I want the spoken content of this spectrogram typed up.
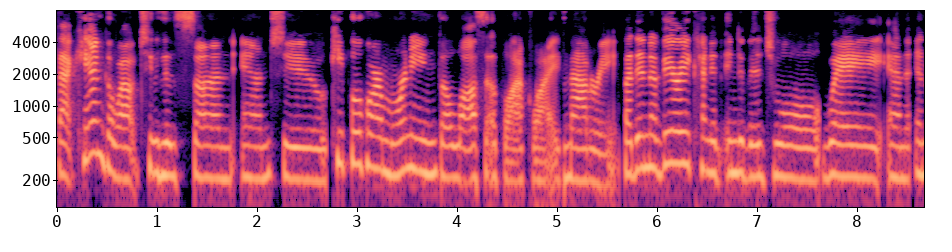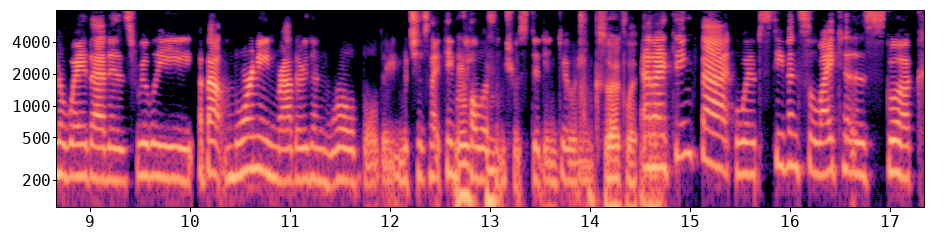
that can go out to his son and to people who are mourning the loss of Black lives mattering, but in a very kind of individual way and in a way that is really about mourning rather than world building, which is, I think, mm-hmm. Paul is interested in doing. Exactly. And yeah. I think that with Steven Salaita's book,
